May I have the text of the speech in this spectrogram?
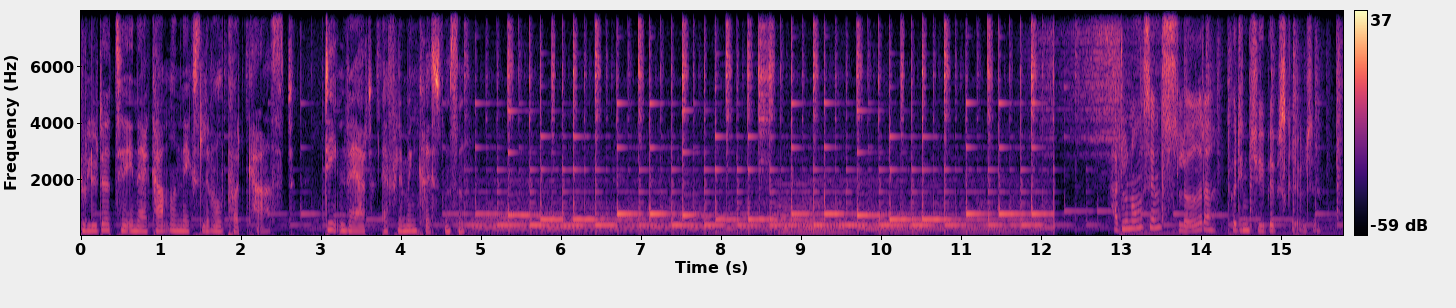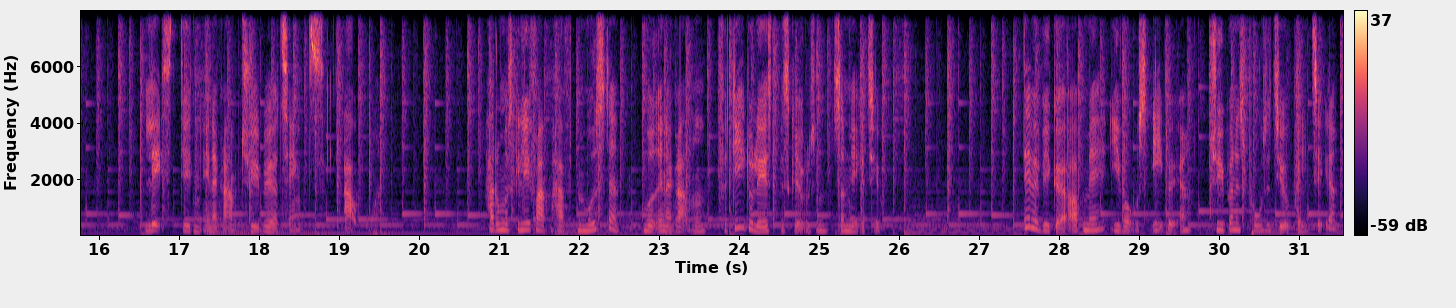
Du lytter til Enagrammet Next Level podcast. Din vært er Flemming Christensen. Har du nogensinde slået dig på din typebeskrivelse? Læst din enagramtype og tænkt, af. Har du måske ligefrem haft modstand mod enagrammet, fordi du læste beskrivelsen som negativ? Det vil vi gøre op med i vores e-bøger, typernes positive kvaliteter,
